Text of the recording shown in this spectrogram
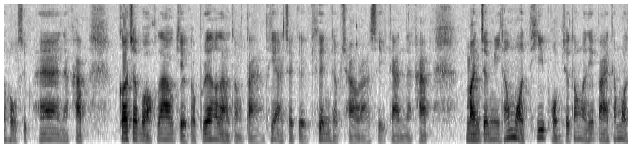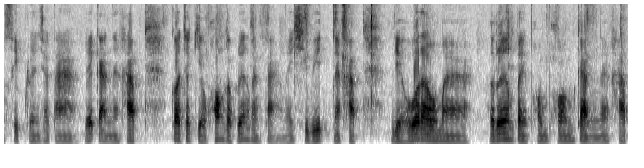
2565 นะครับก็จะบอกเล่าเกี่ยวกับเรื่องราวต่างๆ ที่อาจจะเกิดขึ้นกับชาวราศีกันนะครับมันจะมีทั้งหมดที่ผมจะต้องอธิบายทั้งหมด 10 เรือนชะตาด้วยกันนะครับก็จะเกี่ยวข้องกับเรื่องต่างๆในชีวิตนะครับ เดี๋ยวเรามาเริ่มไปพร้อม ๆ กันนะครับ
